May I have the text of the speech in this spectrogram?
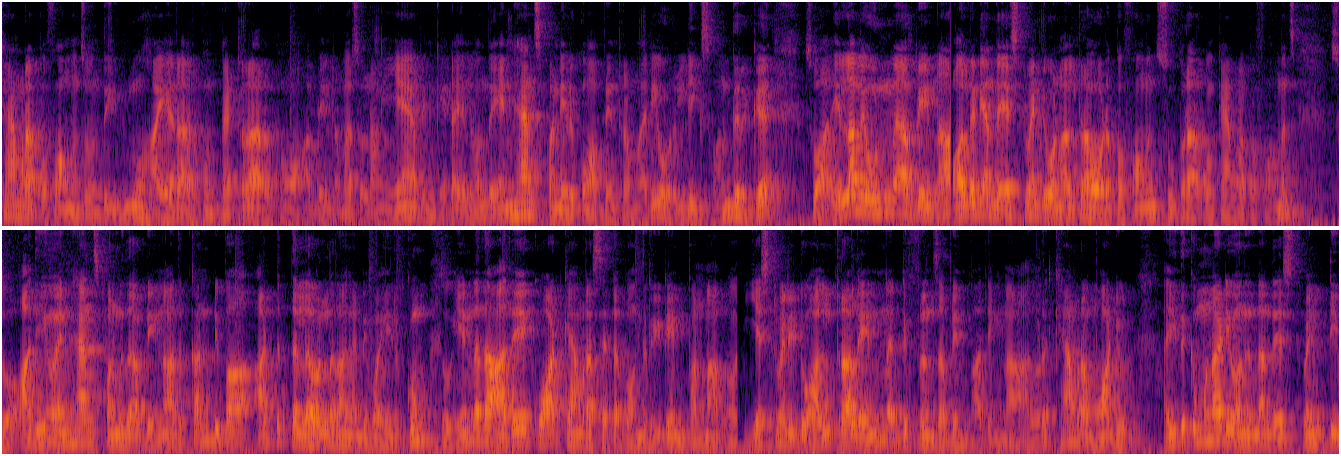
கேமரா பர்ஃபார்மன்ஸ் வந்து இன்னும் ஹையராக இருக்கும் பெட்டராக இருக்கும் அப்படின்ற மாதிரி சொல்கிறாங்க ஏன் அப்படின்னு கேட்டால் இதில் வந்து என்ஹான்ஸ் பண்ணியிருக்கோம் அப்படின்ற மாதிரி ஒரு லீக்ஸ் வந்திருக்கு. ஸோ அது எல்லாமே உண்மை அப்படின்னா ஆல்ரெடி அந்த எஸ் டுவெண்ட்டி ஒன் அல்ட்ராவோட பர்ஃபார்மன்ஸ் சூப்பராக இருக்கும் கேமரா பர்ஃபார்மன்ஸ் ஸோ அதையும் என்ஹான்ஸ் பண்ணுது அப்படின்னா அது கண்டிப்பாக அடுத்த லெவலில் தான் கண்டிப்பாக இருக்கும். ஸோ என்னதான் அதே குவாட் கேமரா செட்டப்பை வந்து ரீட்டைன் பண்ணாலும் எஸ் டுவெண்ட்டி டூ அல்ட்ராவில் என்ன டிஃப்ரென்ஸ் அப்படின்னு பார்த்தீங்கன்னா அதோட கேமரா மாடியூல் இதுக்கு முன்னாடி வந்து அந்த எஸ் டுவெண்ட்டி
